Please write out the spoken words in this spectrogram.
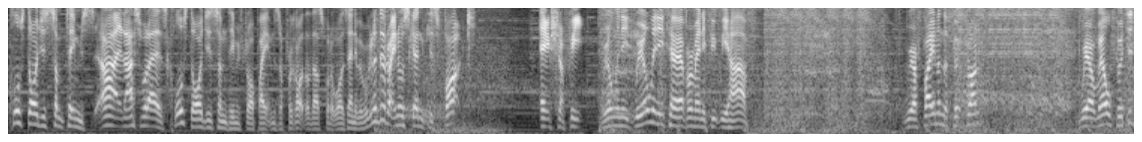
Close dodges sometimes... Ah, that's what it is. Close dodges sometimes drop items. I forgot that that's what it was. Anyway, we're going to do Rhino skin, because fuck. Extra feet. We only need we only need however many feet we have. We are fine on the foot front. We are well footed.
